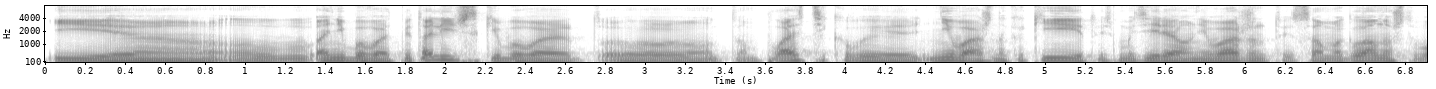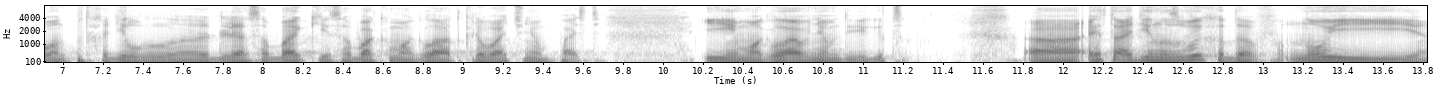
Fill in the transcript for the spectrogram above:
И э, они бывают металлические, бывают э, там пластиковые, неважно какие, то есть материал не важен, то есть самое главное, чтобы он подходил э, для собаки, и собака могла открывать в нем пасть и могла в нем двигаться. А, Это один из выходов. Ну и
